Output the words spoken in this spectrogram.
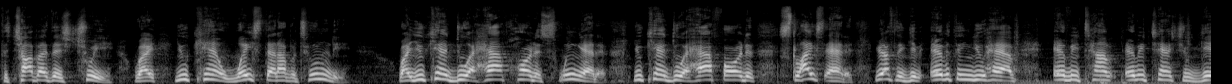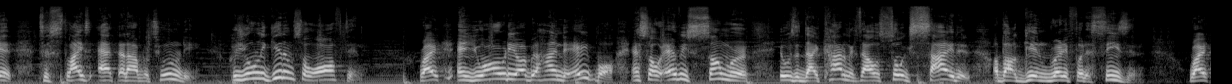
to chop at this tree, right? You can't waste that opportunity right? You can't do a half-hearted swing at it. You can't do a half-hearted slice at it. You have to give everything you have every time, every chance you get to slice at that opportunity. Because you only get them so often. Right? And you already are behind the eight ball. And so every summer, it was a dichotomy because I was so excited about getting ready for the season. Right?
